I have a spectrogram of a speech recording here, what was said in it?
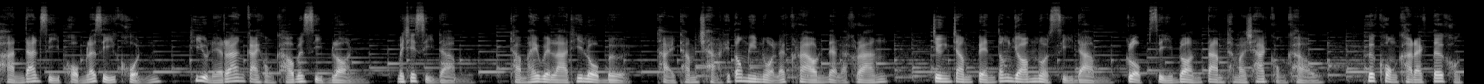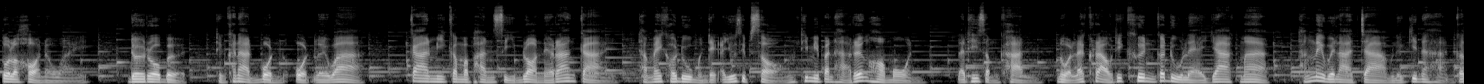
พันธุ์ด้านสีผมและสีขนที่อยู่ในร่างกายของเขาเป็นสีบลอนด์ ไม่ใช่สีดำทำให้เวลาที่โรเบิร์ตถ่ายทำฉากที่ต้องมีหนวดและเคราในแต่ละครั้ง จึงจำเป็นต้องย้อมหนวดสีดำกลบสีบลอนด์ตามธรรมชาติของเขา เพื่อคง character ของตัวละครเอาไว้ โดยโรเบิร์ตถึงขนาดบ่นอุบเลยว่า การมีกรรมพันธุ์สีบลอนด์ในร่างกายทำให้เขาดูเหมือนเด็กอายุ 12 ที่มีปัญหาเรื่องฮอร์โมนและที่สำคัญหนวดและคราวที่ขึ้นก็ดูแลยากมาก ทั้งในเวลาจามหรือกินอาหารก็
